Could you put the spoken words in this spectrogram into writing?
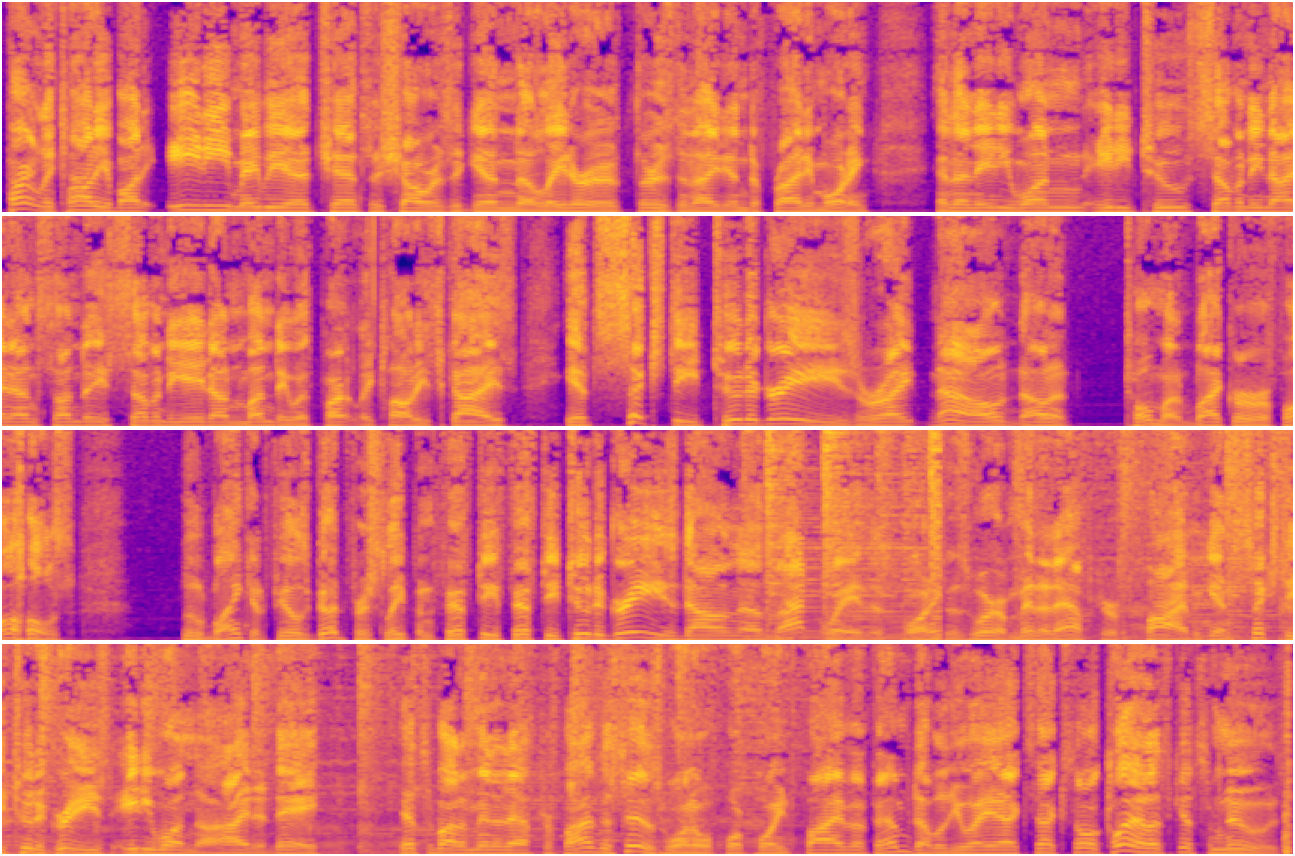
partly cloudy, about 80, maybe a chance of showers again uh, later Thursday night into Friday morning. And then 81, 82, 79 on Sunday, 78 on Monday with partly cloudy skies. It's 62 degrees right now down at Tomah and Black River Falls. Little blanket feels good for sleeping. 50, 52 degrees down uh, that way this morning. As we're a minute after 5. Again, 62 degrees, 81 the high today. It's about a minute after 5. This is 104.5 FM, WAXX Eau Claire. Let's get some news.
